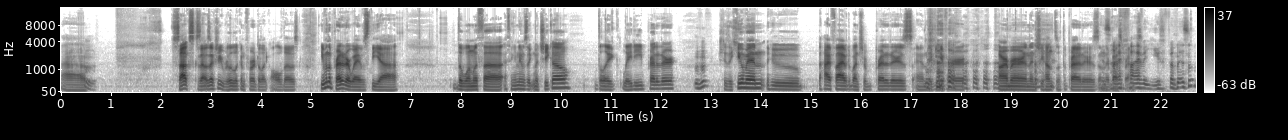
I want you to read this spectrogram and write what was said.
Uh, Sucks because I was actually really looking forward to like all of those, even the Predator waves. The uh, the one with uh, I think her name was like Machiko, the like lady predator. Mm-hmm. She's a human who high fived a bunch of predators, and they gave her armor, and then she hunts with the predators, and Is they're high best friends. five a euphemism?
